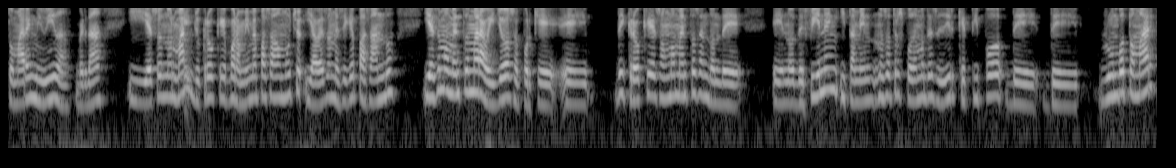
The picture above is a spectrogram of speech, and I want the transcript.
tomar en mi vida, ¿verdad? Y eso es normal, yo creo que, bueno, a mí me ha pasado mucho y a veces me sigue pasando. Y ese momento es maravilloso porque eh, creo que son momentos en donde eh, nos definen y también nosotros podemos decidir qué tipo de rumbo tomar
